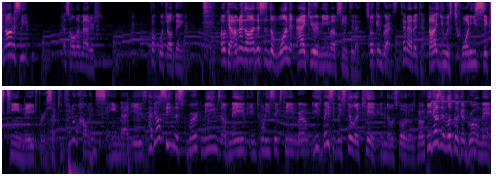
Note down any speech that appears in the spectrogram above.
And honestly, that's all that matters. Fuck what y'all think. Okay, I'm not gonna lie, this is the one accurate meme I've seen today. So congrats, 10 out of 10. Thought you was 2016 Nade for a second. You know how insane that is? Have y'all seen the smirk memes of Nade in 2016, bro? He's basically still a kid in those photos, bro. He doesn't look like a grown man.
